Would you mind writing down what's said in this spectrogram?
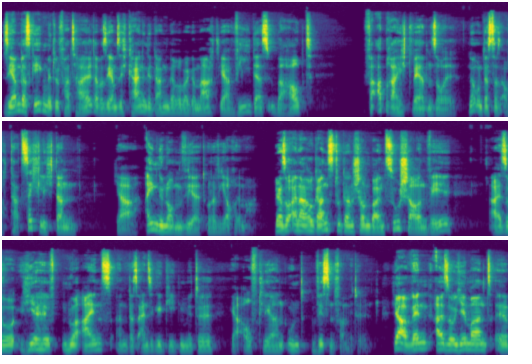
Sie haben das Gegenmittel verteilt, aber sie haben sich keine Gedanken darüber gemacht, ja, wie das überhaupt verabreicht werden soll. Ne? Und dass das auch tatsächlich dann ja eingenommen wird oder wie auch immer. Ja, so eine Arroganz tut dann schon beim Zuschauen weh. Also hier hilft nur eins, das einzige Gegenmittel, ja, aufklären und Wissen vermitteln. Ja, wenn also jemand äh,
